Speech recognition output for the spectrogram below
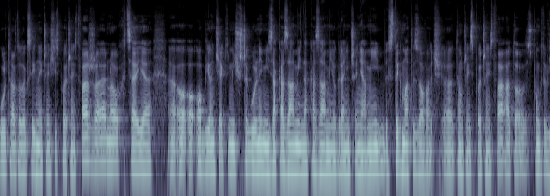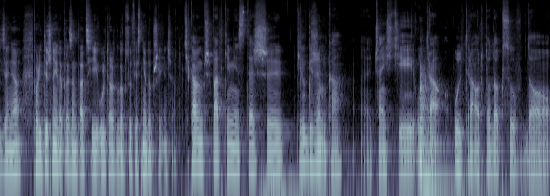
ultraortodoksyjnej części społeczeństwa, że no, chce je e, objąć jakimiś szczególnymi zakazami, nakazami, ograniczeniami, stygmatyzować e, tę część społeczeństwa, a to z punktu widzenia politycznej reprezentacji ultraortodoksów jest nie do przyjęcia. Ciekawym przypadkiem jest też y, pielgrzymka części ultra, ultraortodoksów do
